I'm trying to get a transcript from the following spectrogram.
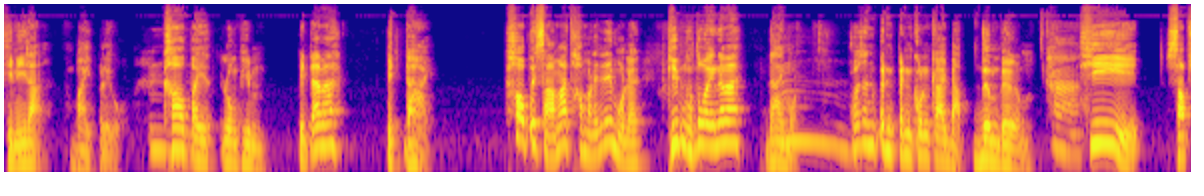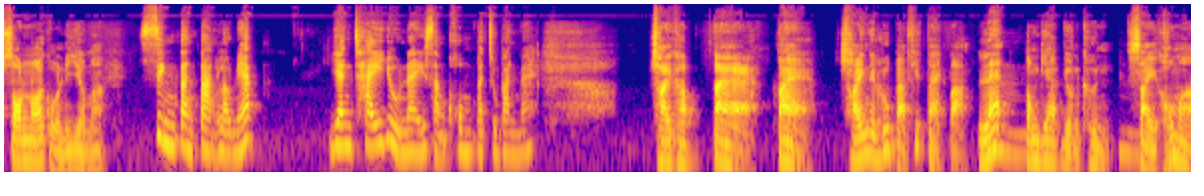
ทีนี้ละใบปลิวอืมเข้าไปลงพิมพ์ ปิดได้ไหมปิดได้ เข้าไปสามารถทำอะไรได้หมดเลย พิมพ์ของตัวเองได้ไหมได้หมดอืเพราะฉะนั้นเป็นเป็นกลไกแบบเดิมค่ะๆที่ซับซ้อนน้อยกว่าวันนี้เยอะมาก สิ่งต่างๆ เหล่าเนี้ ยยังใช้อยู่ในสังคมปัจจุบันไหมใช่ครับ แต่แต่ใช้ในรูปแบบที่แตกต่าง และอืมต้องแยบยนต์ขึ้นอืมใส่เข้ามา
